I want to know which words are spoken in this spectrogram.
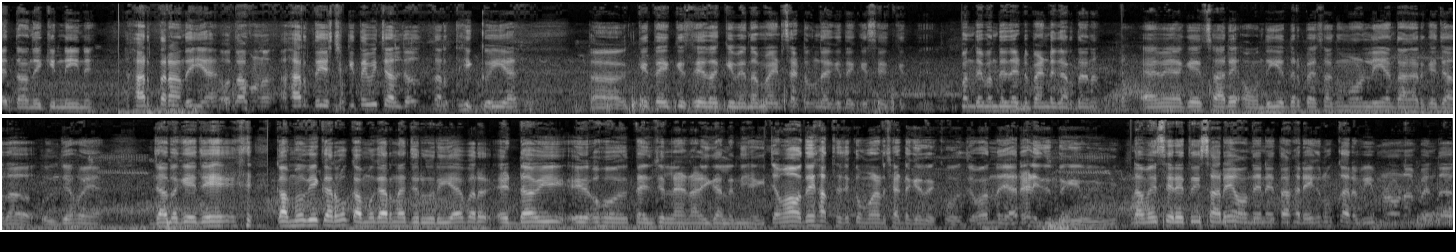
ਇਦਾਂ ਦੇ ਕਿੰਨੇ ਹੀ ਨੇ। ਹਰ ਤਰ੍ਹਾਂ ਦੇ ਹੀ ਆ। ਉਹ ਤਾਂ ਹੁਣ ਹਰ ਦੇਸ਼ 'ਚ ਕਿਤੇ ਵੀ ਚੱਲ ਜਾਓ, ਧਰਤੀ ਇੱਕੋ ਹੀ ਆ। ਤਾਂ ਕਿਤੇ ਕਿਸੇ ਦਾ ਕਿਵੇਂ ਦਾ ਮਾਈਂਡ ਸੈਟ ਹੁੰਦਾ, ਕਿਤੇ ਕਿਸੇ ਬੰਦੇ ਬੰਦੇ ਤੇ ਡਿਪੈਂਡ ਕਰਦਾ ਨਾ। ਐਵੇਂ ਆ ਕਿ ਸਾਰੇ ਆਉਂਦੇ ਹੀ ਇੱਧਰ ਪੈਸਾ ਕਮਾਉਣ ਲਈ ਆ, ਤਾਂ ਕਰਕੇ ਜ਼ਿਆਦਾ ਉਲਝੇ ਹੋਏ ਆ। ਜਦ ਕਿ ਜੇ ਕੰਮ ਵੀ ਕਰੋ, ਕੰਮ ਕਰਨਾ ਜ਼ਰੂਰੀ ਹੈ ਪਰ ਐਡਾ ਵੀ ਇਹ ਉਹ ਟੈਨਸ਼ਨ ਲੈਣ ਵਾਲੀ ਗੱਲ ਨਹੀਂ ਹੈਗੀ। ਜਮਾ ਉਹਦੇ ਹੱਥ 'ਚ ਕਮਾਂਡ ਛੱਡ ਕੇ ਦੇਖੋ, ਜਮਾ ਨਜ਼ਾਰੇ ਵਾਲੀ ਜ਼ਿੰਦਗੀ ਹੋ ਜੂਗੀ। ਨਵੇਂ ਸਿਰੇ ਤੋਂ ਹੀ ਸਾਰੇ ਆਉਂਦੇ ਨੇ, ਤਾਂ ਹਰੇਕ ਨੂੰ ਘਰ ਵੀ ਬਣਾਉਣਾ ਪੈਂਦਾ,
